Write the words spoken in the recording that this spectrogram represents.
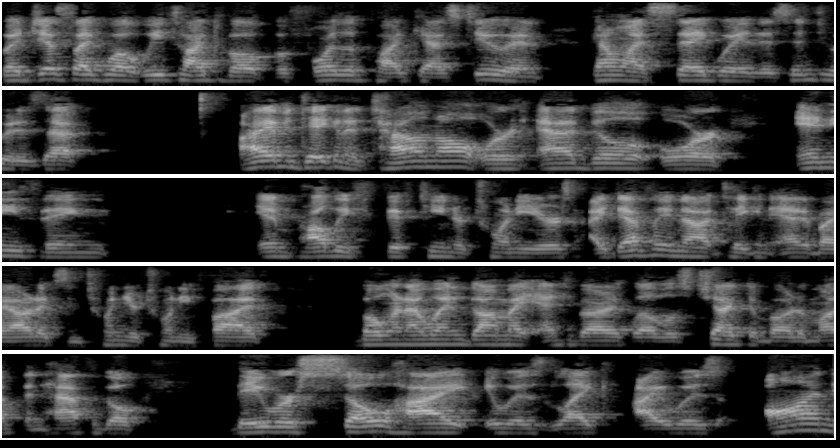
But just like what we talked about before the podcast too, and kind of want to segue this into it is that I haven't taken a Tylenol or an Advil or anything in probably 15 or 20 years. I definitely not taken antibiotics in 20 or 25. But when I went and got my antibiotic levels checked about a month and a half ago, they were so high it was like I was on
